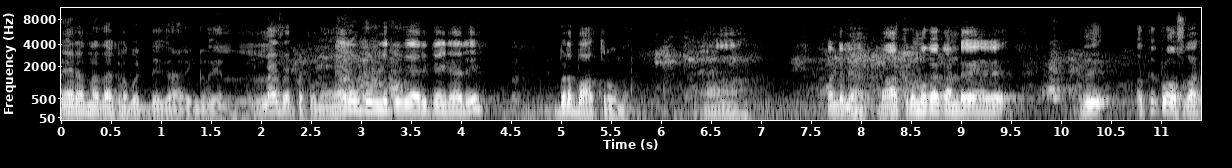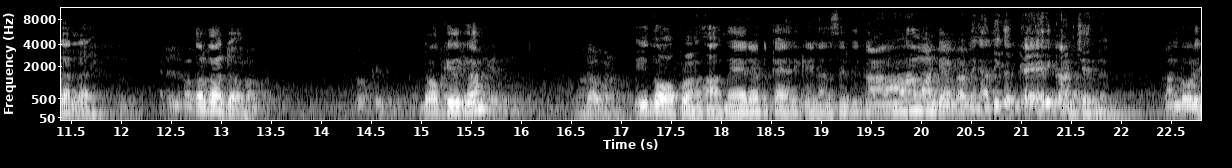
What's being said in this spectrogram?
നേരെ ഒന്നതാക്കണ ബെഡ് കാര്യങ്ങൾ എല്ലാം സെറ്റപ്പ് നേരെ അങ്ങോട്ട് ഉള്ളിൽ കയറി കഴിഞ്ഞാൽ ഇവിടെ ബാത്റൂം ആ കണ്ടില്ലേ? ബാത്റൂമൊക്കെ കണ്ടു കഴിഞ്ഞാൽ ഇത് ഒക്കെ ക്ലോസ്ഡ് ആക്കാറല്ലേ തുറക്കാൻ പറ്റുമോ ലോക്ക് ചെയ്ത് ഇത് ഓപ്പണാണ് ആ നേരമായിട്ട് കയറി കഴിഞ്ഞാൽ ശരിക്കും കാണാൻ വേണ്ടിയാണ്ടാണ് ഞാൻ അധികം കയറി കാണിച്ചു തരുന്നത് കണ്ടോളി.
